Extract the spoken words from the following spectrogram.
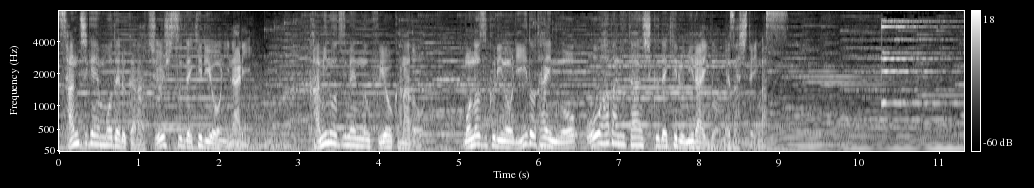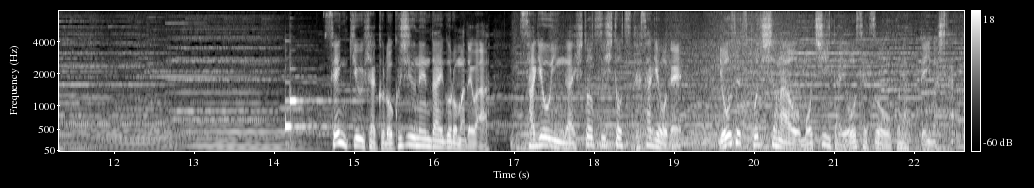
3次元モデルから抽出できるようになり紙の図面の不要化などものづくりのリードタイムを大幅に短縮できる未来を目指しています。1960年代頃までは作業員が一つ一つ手作業で溶接ポジショナーを用いた溶接を行っていました。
